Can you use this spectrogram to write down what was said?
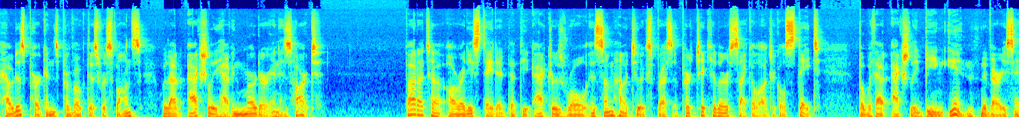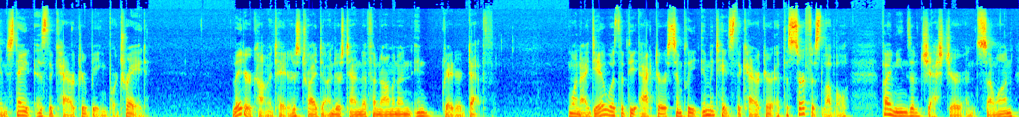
How does Perkins provoke this response without actually having murder in his heart? Bharata already stated that the actor's role is somehow to express a particular psychological state, but without actually being in the very same state as the character being portrayed. Later commentators tried to understand the phenomenon in greater depth. One idea was that the actor simply imitates the character at the surface level by means of gesture and so on,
